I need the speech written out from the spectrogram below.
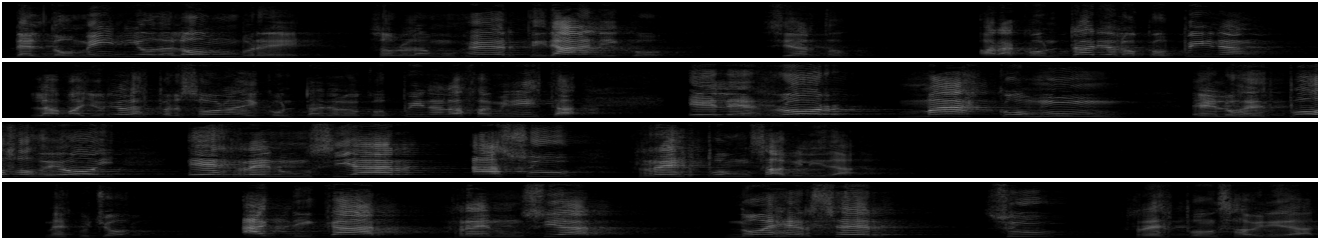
del dominio del hombre sobre la mujer, tiránico, ¿cierto? Ahora, contrario a lo que opinan la mayoría de las personas y contrario a lo que opinan las feministas, el error más común en los esposos de hoy es renunciar a su responsabilidad. ¿Me escuchó? Abdicar, renunciar, no ejercer su responsabilidad.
